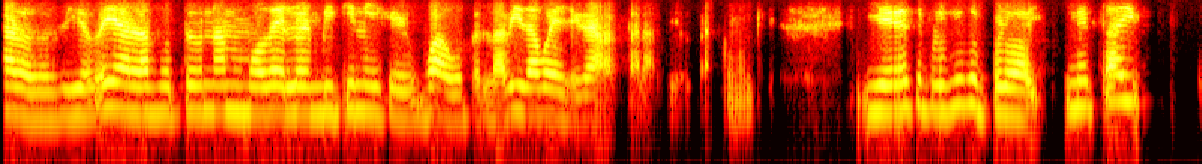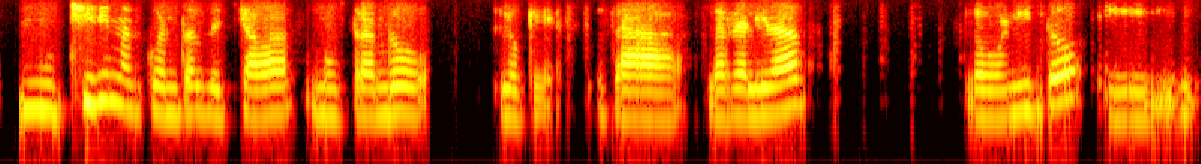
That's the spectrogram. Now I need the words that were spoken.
claro, si yo veía la foto de una modelo en bikini y dije, wow, pero la vida voy a llegar a estar así, o sea, como que, y ese proceso, pero hay, neta hay muchísimas cuentas de chavas mostrando lo que es, o sea, la realidad, lo bonito y,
